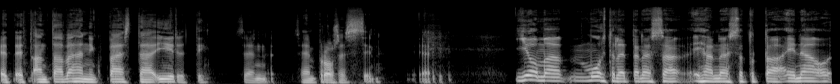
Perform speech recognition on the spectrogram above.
Että et antaa vähän niin kuin päästää irti sen, sen prosessin. Joo, mä muistelen, että näissä ihan näissä, tota, ei nämä ole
